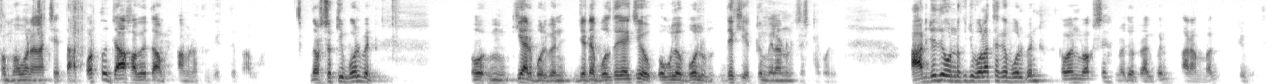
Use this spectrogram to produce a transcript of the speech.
সম্ভাবনা আছে। তারপর তো যা হবে তো আমরা তো দেখতে পাবো। দর্শক কি বলবেন? কি আর বলবেন? যেটা বলতে চাইছি ওগুলো বলুন, দেখি একটু মেলানোর চেষ্টা করি। আর যদি অন্য কিছু বলা থাকে বলবেন কমেন্ট বক্সে নজর রাখবেন, আরামবাগ টিভিতে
